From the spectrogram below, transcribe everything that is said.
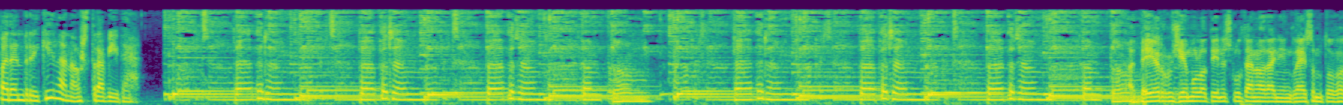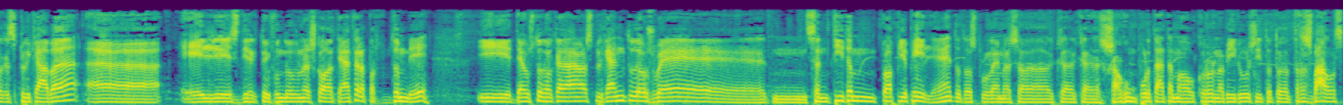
per enriquir la nostra vida. Ba-ba-dum, ba-ba-dum, ba-ba-dum, bum-bum. Ba-ba-dum, ba-ba-dum. Et veia Roger molt atent escoltant el Dani Anglès amb tot el que explicava. Eh, ell és director i fundador d'una escola de teatre, però tu també. I deus tot el que anava explicant, tu deus haver mm, sentit en pròpia pell eh, tots els problemes eh, que, que això ha comportat amb el coronavirus i tots els trasbals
